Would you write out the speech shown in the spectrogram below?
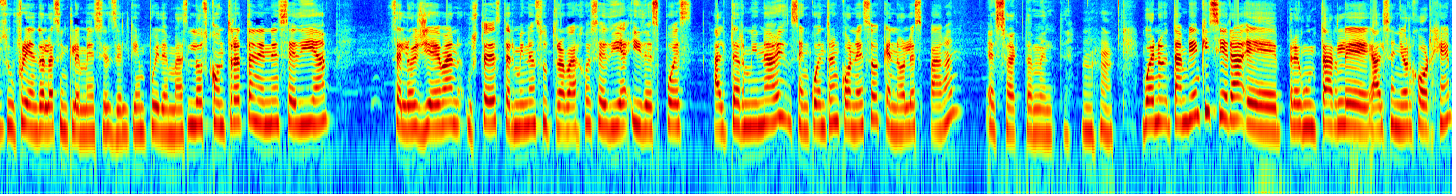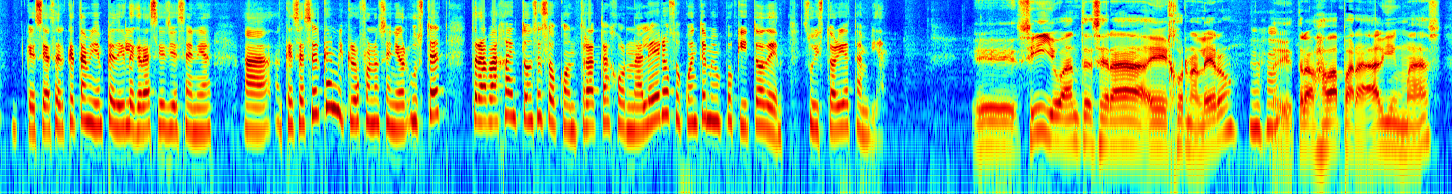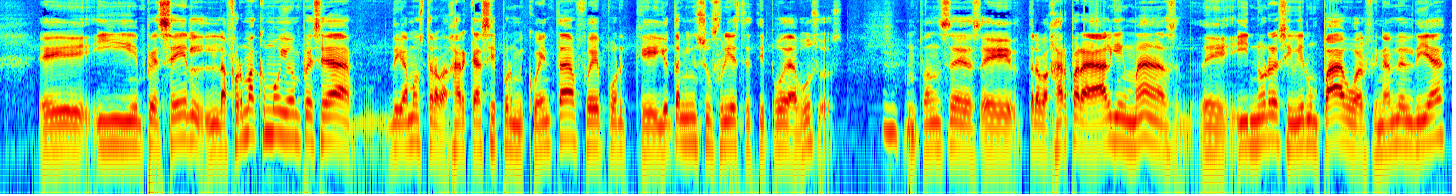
sufriendo las inclemencias del tiempo y demás. Los contratan en ese día, se los llevan, ustedes terminan su trabajo ese día y después al terminar se encuentran con eso que no les pagan. Exactamente. Bueno, también quisiera eh, preguntarle al señor Jorge, que se acerque también, pedirle gracias, Yesenia, a, que se acerque al micrófono, señor. ¿Usted trabaja entonces o contrata jornaleros o cuénteme un poquito de su historia también? Eh, sí, yo antes era eh, jornalero, eh, trabajaba para alguien más. y empecé, la forma como yo empecé a, digamos, trabajar casi por mi cuenta fue porque yo también sufrí este tipo de abusos. Entonces, eh, trabajar para alguien más eh, y no recibir un pago al final del día,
